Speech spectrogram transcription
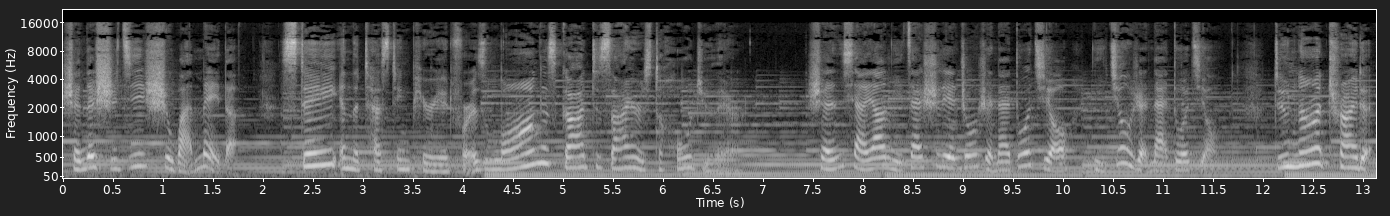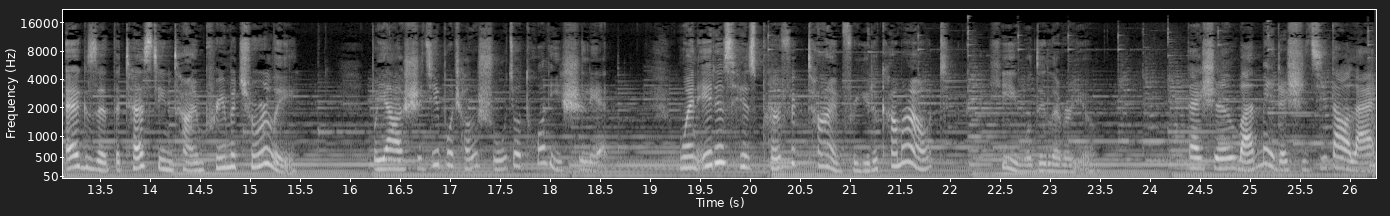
神的时机是完美的。 Stay in the testing period for as long as God desires to hold you there. 神想要你在试炼中忍耐多久，你就忍耐多久， Do not try to exit the testing time prematurely. 不要时机不成熟就脱离试炼。 When it is His perfect time for you to come out, He will deliver you. 待神完美的时机到来，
